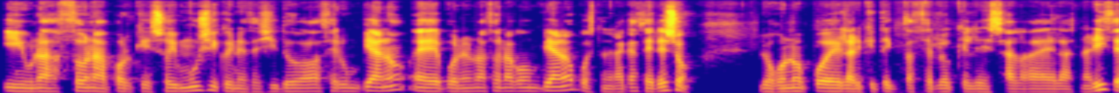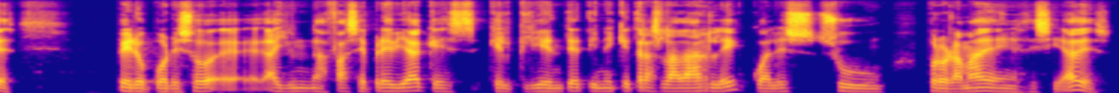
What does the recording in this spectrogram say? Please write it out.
y una zona porque soy músico y necesito hacer un piano, eh, poner una zona con un piano, pues tendrá que hacer eso. Luego no puede el arquitecto hacer lo que le salga de las narices. Pero por eso eh, hay una fase previa que es que el cliente tiene que trasladarle cuál es su programa de necesidades.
